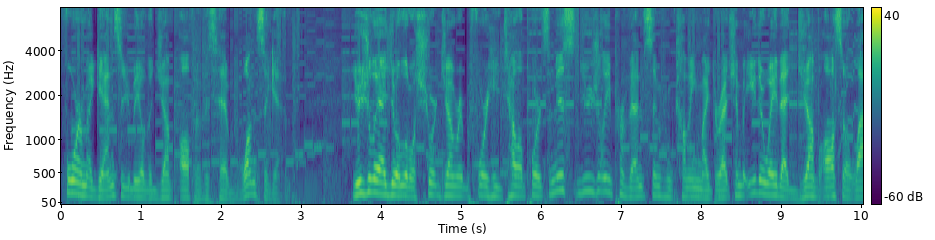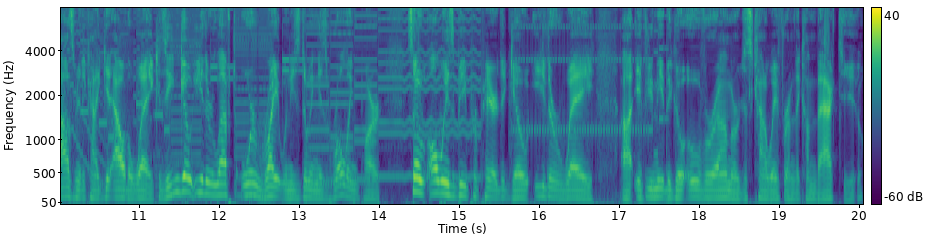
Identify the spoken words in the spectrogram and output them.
form again, so you'll be able to jump off of his head once again. Usually I do a little short jump right before he teleports, and this usually prevents him from coming my direction, but either way, that jump also allows me to kind of get out of the way, because he can go either left or right when he's doing his rolling part, so always be prepared to go either way uh, if you need to go over him or just kind of wait for him to come back to you.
